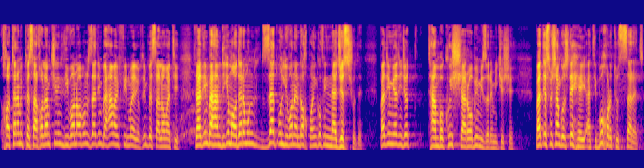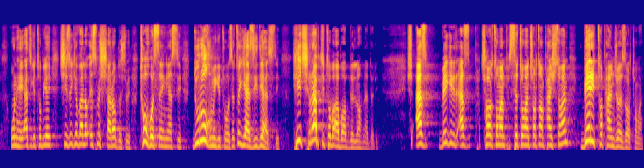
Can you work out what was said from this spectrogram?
خاطرم این پسر خالم که این لیوان آبونو زدیم به هم این فیلم ها به سلامتی. زدیم به هم دیگه مادرمون زد اون لیوان انداخت پایین گفت این نجس شده. بعد این میاد اینجا تنباکوی شرابی می‌ذاره می‌کشه. بعد اسمش هم گذاشته هیئتی. بخوره تو سرت. اون هیئتی که تو بیای چیزی که ولو اسم شراب داشته باشی. تو حسینی هستی. دروغ میگی تو حسین. تو یزیدی هستی. هیچ ربطی تو با ابو عبدالله نداری. از بگیرید از 4 تومن 3 تومن 4 تومن 5 تومن برید تا 50 هزار تومن.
